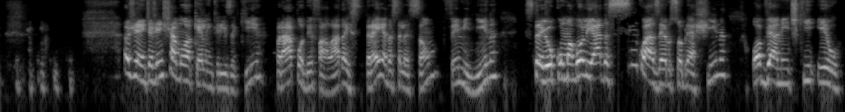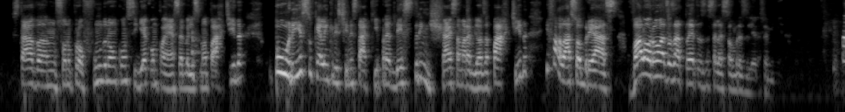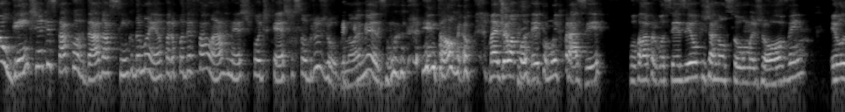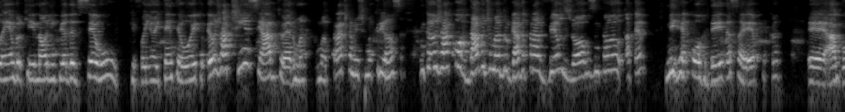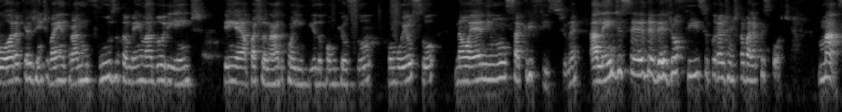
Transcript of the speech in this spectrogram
Gente, a gente chamou a Kellen Cris aqui para poder falar da estreia da seleção feminina. Estreou com uma goleada 5 a 0 sobre a China. Obviamente que eu estava num sono profundo, não consegui acompanhar essa belíssima partida. Por isso que Ellen Cristina está aqui para destrinchar essa maravilhosa partida e falar sobre as valorosas atletas da seleção brasileira feminina. Alguém tinha que estar acordado às 5 da manhã para poder falar neste podcast sobre o jogo, não é mesmo? Então, eu, mas eu acordei com muito prazer. Vou falar para vocês, eu que já não sou uma jovem, eu lembro que na Olimpíada de Seul, que foi em 88, eu já tinha esse hábito, eu era uma, uma praticamente uma criança, então eu já acordava de madrugada para ver os jogos, então eu até me recordei dessa época, é, agora que a gente vai entrar num fuso também lá do Oriente. Quem é apaixonado com a Olimpíada, como que eu sou, como eu sou, não é nenhum sacrifício, né? Além de ser dever de ofício por a gente trabalhar com esporte. Mas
